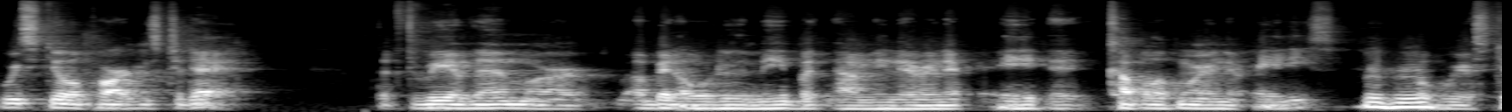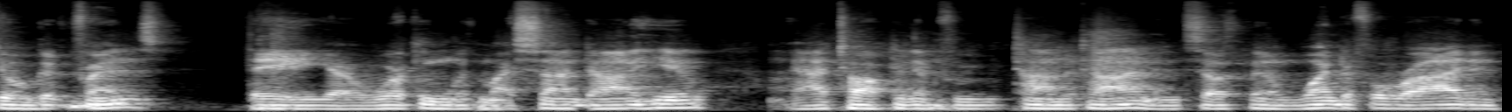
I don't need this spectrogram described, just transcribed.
we're still partners today. The three of them are a bit older than me, but I mean they're in their eight, a couple of them are in their 80s, but we're still good friends. They are working with my son Donahue. I talk to them from time to time, and so it's been a wonderful ride and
